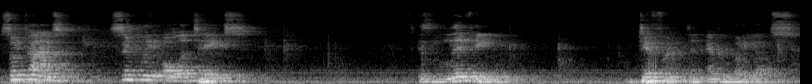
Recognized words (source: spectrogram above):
Sometimes simply all it takes is living else.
